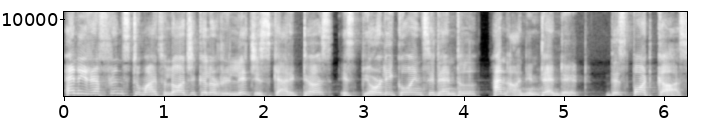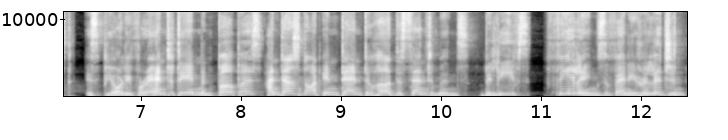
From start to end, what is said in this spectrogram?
Any reference to mythological or religious characters is purely coincidental and unintended. This podcast is purely for entertainment purpose and does not intend to hurt the sentiments, beliefs, feelings of any religion,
